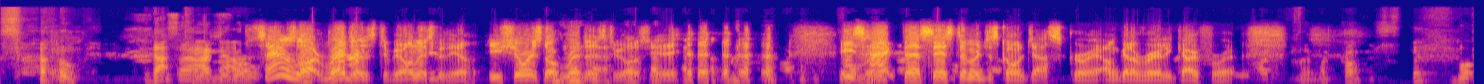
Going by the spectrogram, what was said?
So that Is that came out. Sounds like Redders, to be honest with you. Are you sure it's not Redders, to be honest with you? He's hacked their system and just gone, just screw it. I'm going to really go for it. I promise. But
